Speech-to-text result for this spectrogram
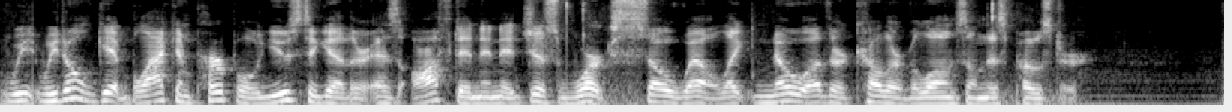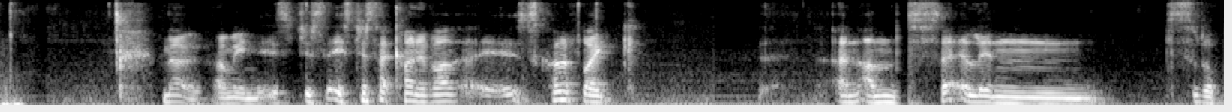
we, we don't get black and purple used together as often, and it just works so well. Like no other color belongs on this poster. no i mean it's just it's just that kind of it's kind of like an unsettling sort of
